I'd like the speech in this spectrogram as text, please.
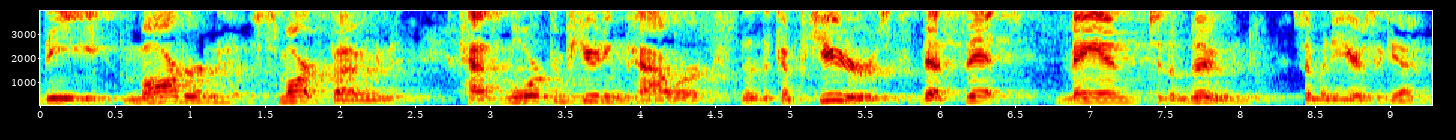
the modern smartphone has more computing power than the computers that sent man to the moon so many years ago.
